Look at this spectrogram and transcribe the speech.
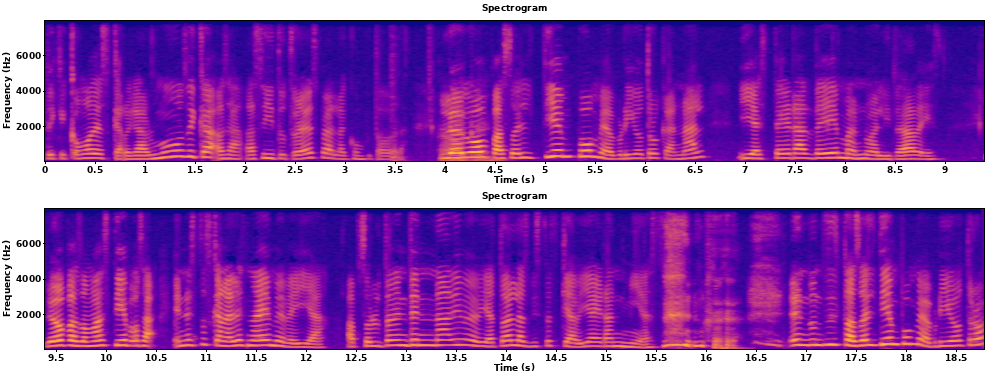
de que cómo descargar música, o sea, así, tutoriales para la computadora. Ah, Luego pasó el tiempo, me abrí otro canal y este era de manualidades. Luego pasó más tiempo, o sea, en estos canales nadie me veía, absolutamente nadie me veía, todas las vistas que había eran mías. Entonces pasó el tiempo, me abrí otro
